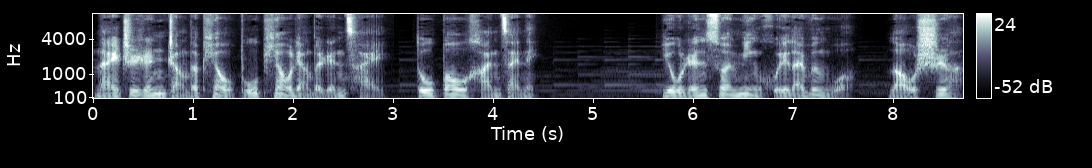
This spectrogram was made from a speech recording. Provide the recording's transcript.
乃至人长得漂不漂亮的人才都包含在内。有人算命回来问我：“老师啊，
